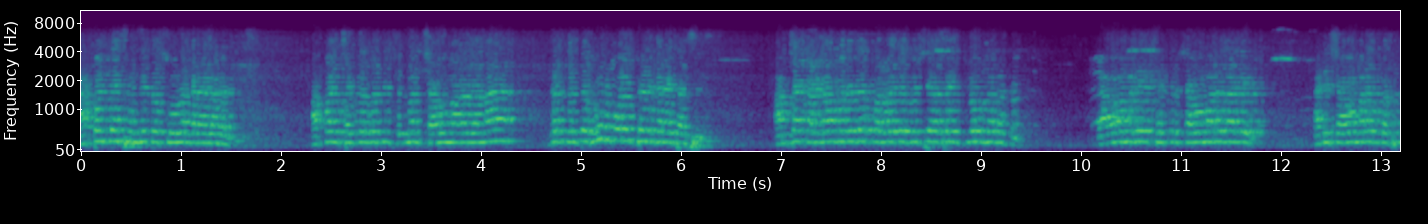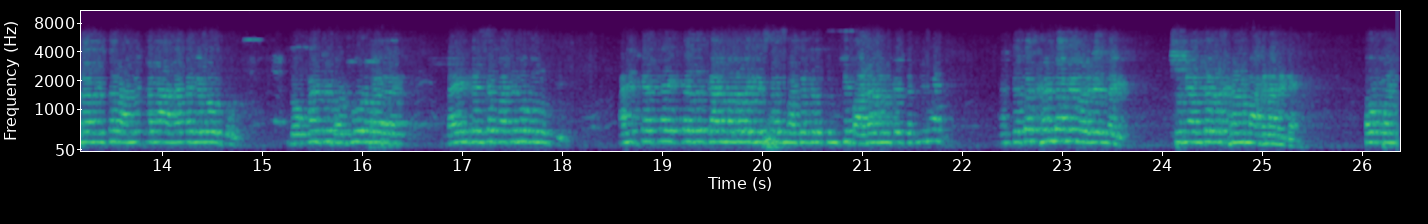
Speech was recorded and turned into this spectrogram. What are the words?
आपण त्या संधीचं सोनं करायला पाहिजे. आपण छत्रपती श्रीमंत शाहू महाराजांना जर त्यांचं ऋण परतफेड करायचं असेल आमच्या कडगावमध्ये जर परवाच्या दिवशी असा एक जोक झाला गावामध्ये छत्र शाहू महाराज आले आणि शाहू महाराज बसल्यानंतर आम्ही त्यांना आणायला गेलो होतो. लोकांची भरपूर लाईन त्यांच्या पाठीमागून होती. आणि त्यातला एकदा जर काय म्हणायला की साहेब माझ्याकडे तुमची बारा गुंठे जमीन नाही आणि त्याचा खंड आम्ही भरलेला नाही तुम्ही आमच्याकडे खंड मागणार काय? हो पण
